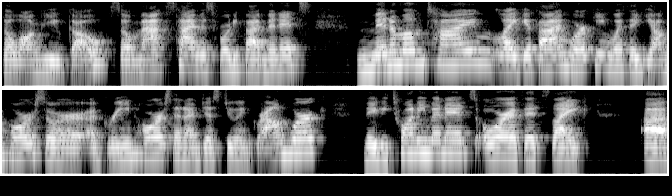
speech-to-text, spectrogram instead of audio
the longer you go. So, max time is 45 minutes. Minimum time, like if I'm working with a young horse or a green horse and I'm just doing groundwork, maybe 20 minutes. Or if it's like uh,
